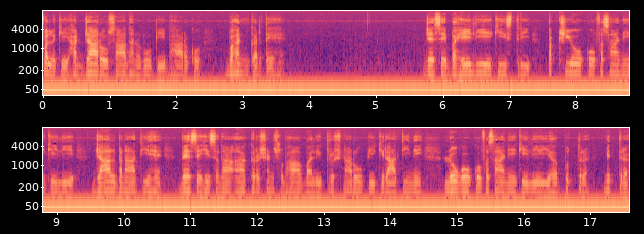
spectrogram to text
फल के हज़ारों साधन रूपी भार को बहन करते हैं। जैसे बहेलिए की स्त्री पक्षियों को फंसाने के लिए जाल बनाती है, वैसे ही सदा आकर्षण स्वभाव वाली तृष्णारूपी किराती ने लोगों को फंसाने के लिए यह पुत्र, मित्र,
